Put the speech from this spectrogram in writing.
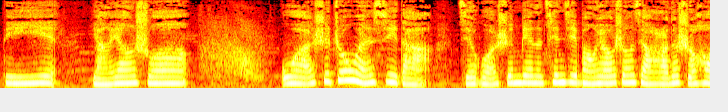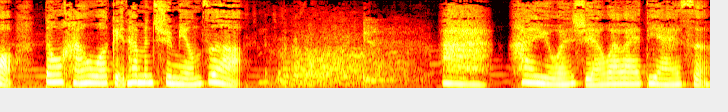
第一，洋洋说：“我是中文系的，结果身边的亲戚朋友生小孩的时候都喊我给他们取名字。”啊，汉语文学 Y Y D S。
